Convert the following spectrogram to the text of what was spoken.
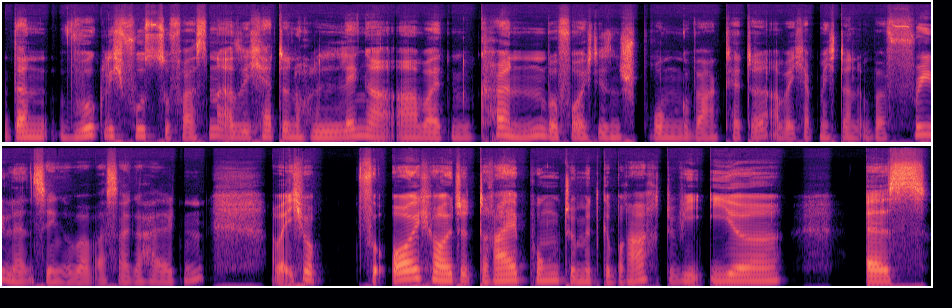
dann wirklich Fuß zu fassen. Also ich hätte noch länger arbeiten können, bevor ich diesen Sprung gewagt hätte. Aber ich habe mich dann über Freelancing über Wasser gehalten. Aber ich habe für euch heute drei Punkte mitgebracht, wie ihr es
